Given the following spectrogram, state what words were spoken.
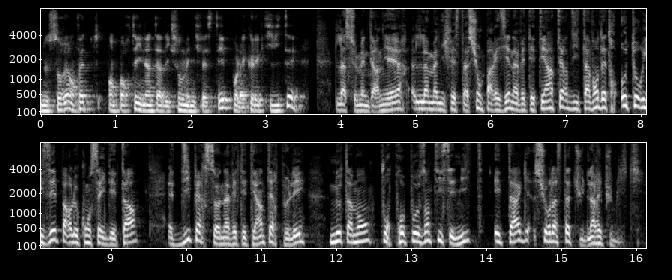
ne saurait en fait emporter une interdiction de manifester pour la collectivité. La semaine dernière, la manifestation parisienne avait été interdite avant d'être autorisée par le Conseil d'État. Dix personnes avaient été interpellées, notamment pour propos antisémites et tags sur la statue de la République.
